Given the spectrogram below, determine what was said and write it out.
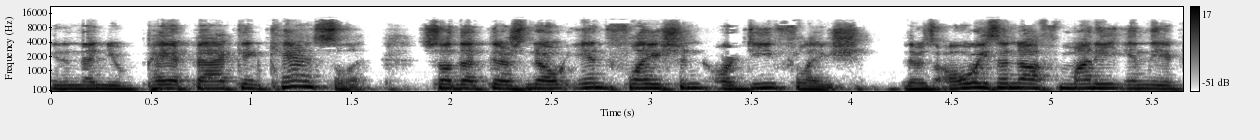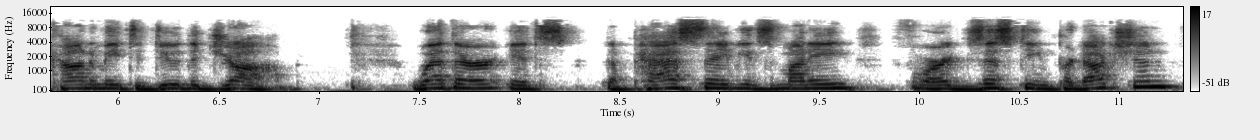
and then you pay it back and cancel it so that there's no inflation or deflation. There's always enough money in the economy to do the job. Whether it's the past savings money for existing production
